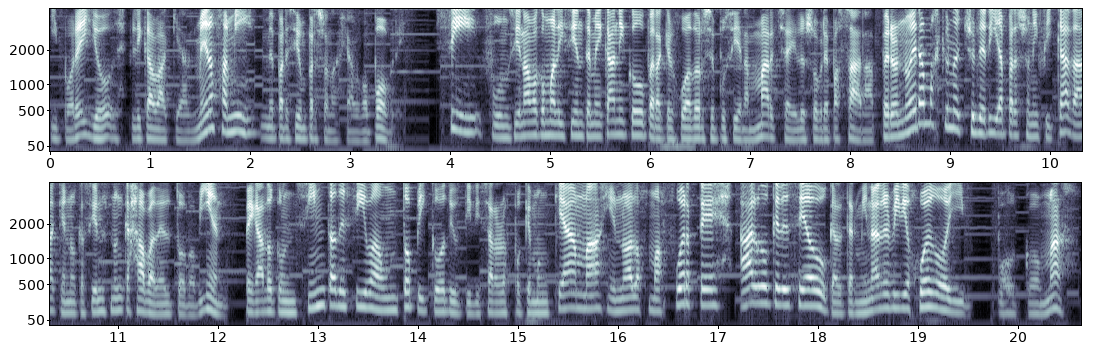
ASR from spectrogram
y por ello explicaba que al menos a mí me parecía un personaje algo pobre. Sí, funcionaba como aliciente mecánico para que el jugador se pusiera en marcha y lo sobrepasara, pero no era más que una chulería personificada que en ocasiones no encajaba del todo bien, pegado con cinta adhesiva a un tópico de utilizar a los Pokémon que amas y no a los más fuertes, algo que desea Oak al terminar el videojuego y poco más.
